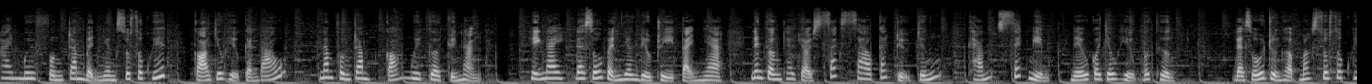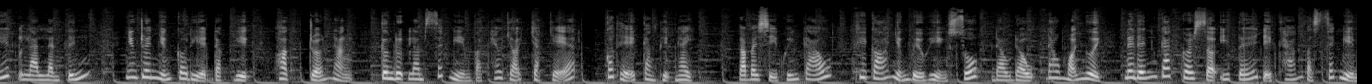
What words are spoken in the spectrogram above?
20% bệnh nhân sốt xuất huyết có dấu hiệu cảnh báo, 5% có nguy cơ chuyển nặng. Hiện nay, đa số bệnh nhân điều trị tại nhà nên cần theo dõi sát sao các triệu chứng, khám, xét nghiệm nếu có dấu hiệu bất thường. Đa số trường hợp mắc sốt xuất huyết là lành tính, nhưng trên những cơ địa đặc biệt hoặc trở nặng cần được làm xét nghiệm và theo dõi chặt chẽ, có thể can thiệp ngay. Các bác sĩ khuyến cáo khi có những biểu hiện sốt, đau đầu, đau mỏi người nên đến các cơ sở y tế để khám và xét nghiệm,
